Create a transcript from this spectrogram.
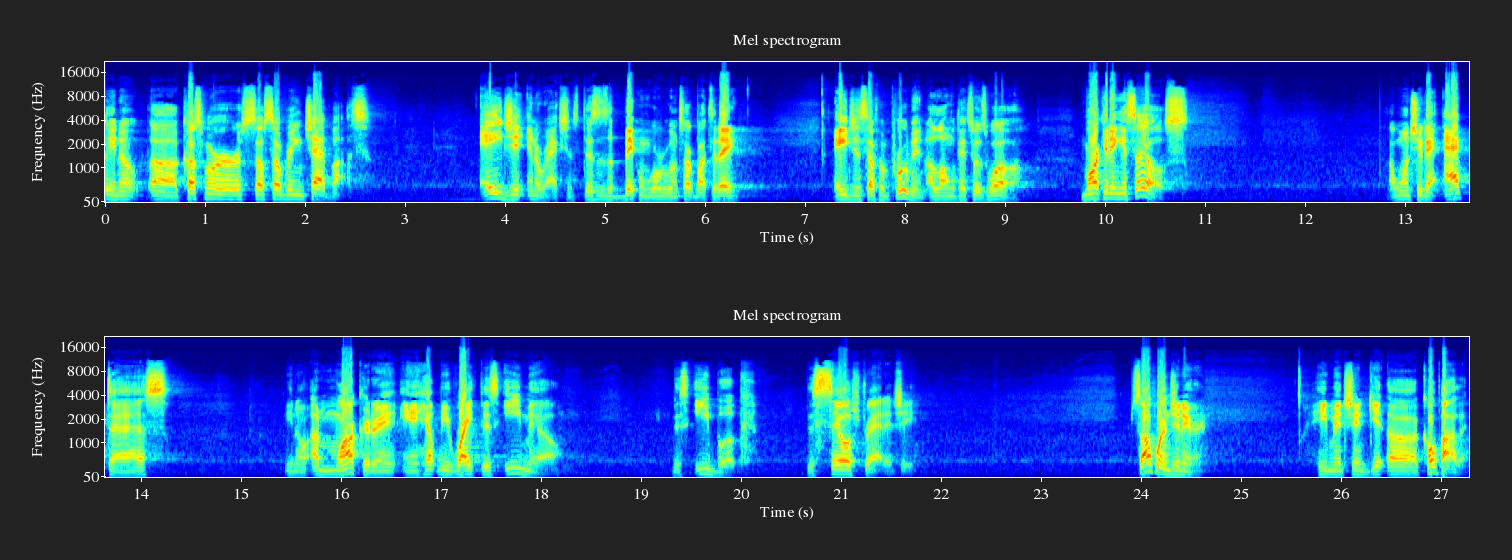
you know, uh, customer self-serving chatbots, agent interactions. This is a big one. What we're going to talk about today. Agent self-improvement, along with that too as well. Marketing and sales. I want you to act as, you know, a marketer and help me write this email, this ebook, this sales strategy. Software engineer. He mentioned get uh, Copilot.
